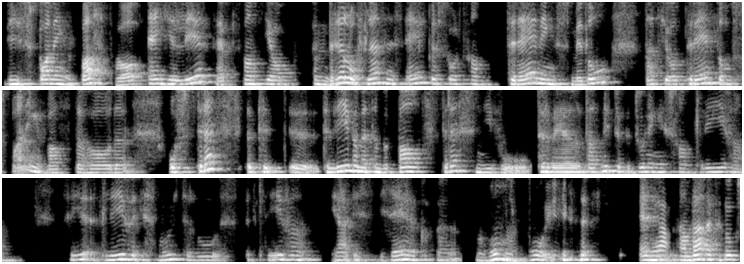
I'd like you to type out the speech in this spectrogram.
die spanning vasthoudt en geleerd hebt, want jouw, een bril of lens is eigenlijk een soort van trainingsmiddel dat jou traint om spanning vast te houden. Of stress, te, eh, te leven met een bepaald stressniveau, terwijl dat niet de bedoeling is van het leven. Zie je, het leven is moeiteloos. Het leven ja, is, is eigenlijk een, wondermooi. En ja. vandaar dat ik het ook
